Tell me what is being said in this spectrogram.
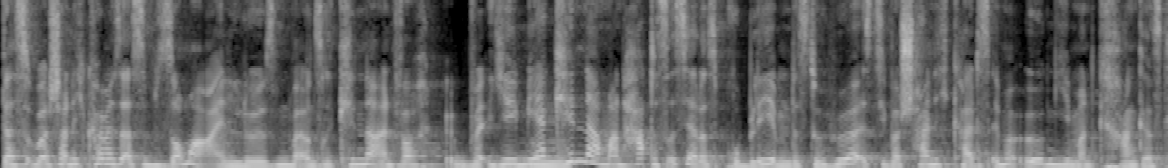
dass wahrscheinlich können wir es erst im Sommer einlösen, weil unsere Kinder einfach, je mehr Mhm. Kinder man hat, das ist ja das Problem, desto höher ist die Wahrscheinlichkeit, dass immer irgendjemand krank ist.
